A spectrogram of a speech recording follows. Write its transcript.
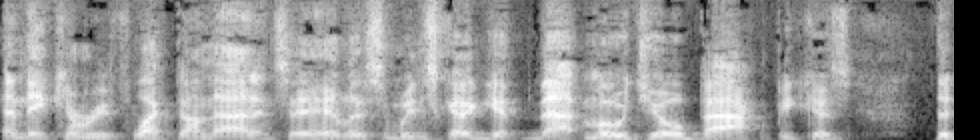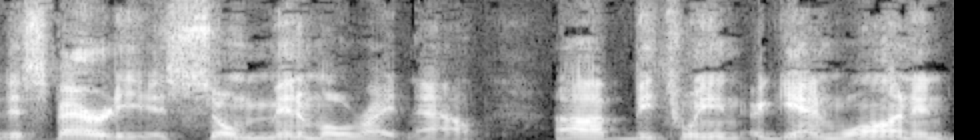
and they can reflect on that and say, "Hey, listen, we just got to get that mojo back because the disparity is so minimal right now uh, between again one and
